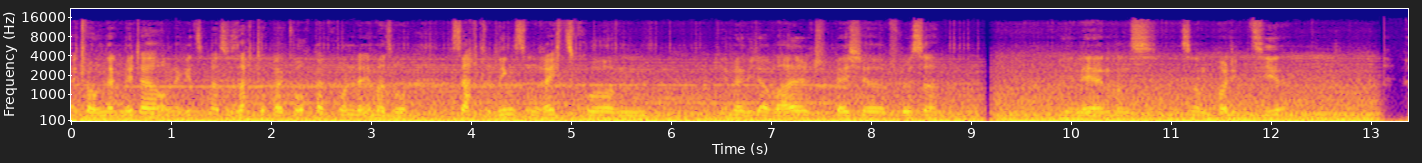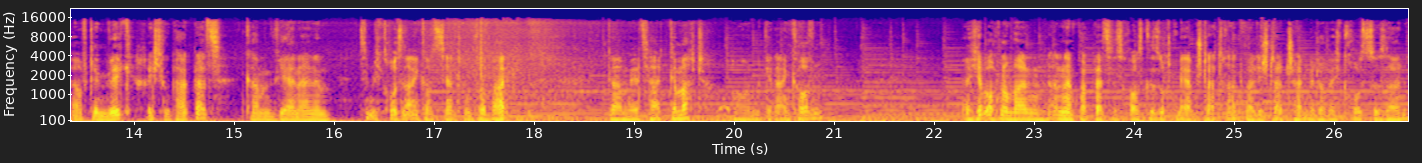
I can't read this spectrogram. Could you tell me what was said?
etwa 100 Meter und dann geht es immer so sachte berghoch, bergunter, immer so sachte Links- und Rechtskurven, immer wieder Wald, Bäche, Flüsse. Wir nähern uns unserem heutigen Ziel. Auf dem Weg Richtung Parkplatz kamen wir an einem ziemlich großen Einkaufszentrum vorbei. Da haben wir jetzt halt gemacht und gehen einkaufen. Ich habe auch nochmal einen anderen Parkplatz rausgesucht, mehr im Stadtrand, weil die Stadt scheint mir doch recht groß zu sein.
